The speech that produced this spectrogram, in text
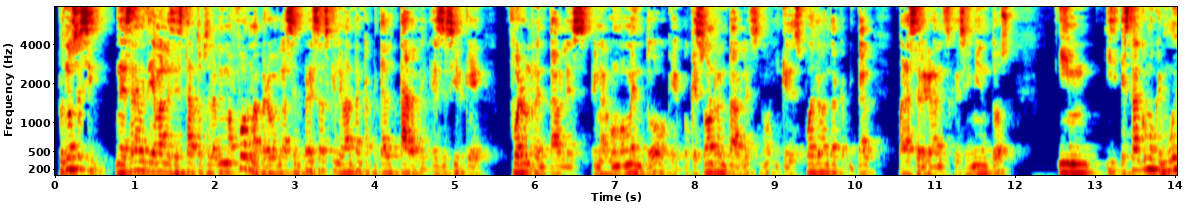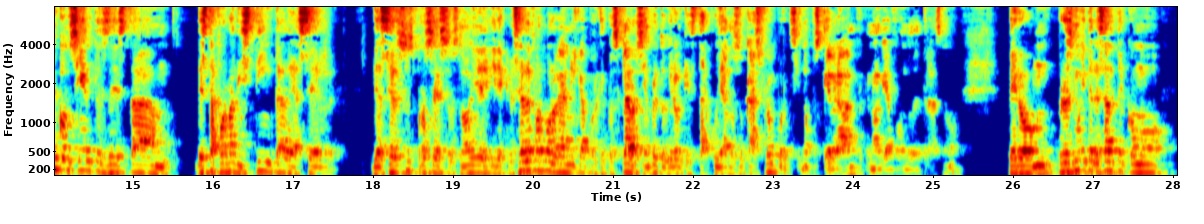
pues no sé si necesariamente llamarles startups de la misma forma, pero las empresas que levantan capital tarde, es decir, que fueron rentables en algún momento o que, o que son rentables, ¿no? Y que después levantan capital para hacer grandes crecimientos. Y, y, están como que muy conscientes de esta, de esta forma distinta de hacer, de hacer sus procesos, ¿no? Y de, crecer de forma orgánica, porque pues claro, siempre tuvieron que estar cuidando su cash flow, porque si no, pues quebraban porque no había fondo detrás, ¿no? Pero, pero es muy interesante cómo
